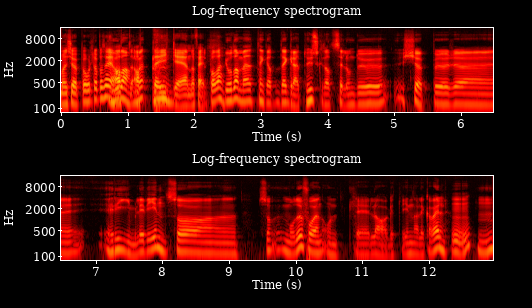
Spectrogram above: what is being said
man kjøper, holdt jeg på å si? Da, at, men- at det ikke er noe feil på det? Jo da, men jeg tenker at det er greit å huske at selv om du kjøper eh, rimelig vin, så, så må du få en ordentlig laget vin allikevel. Mm. Mm.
